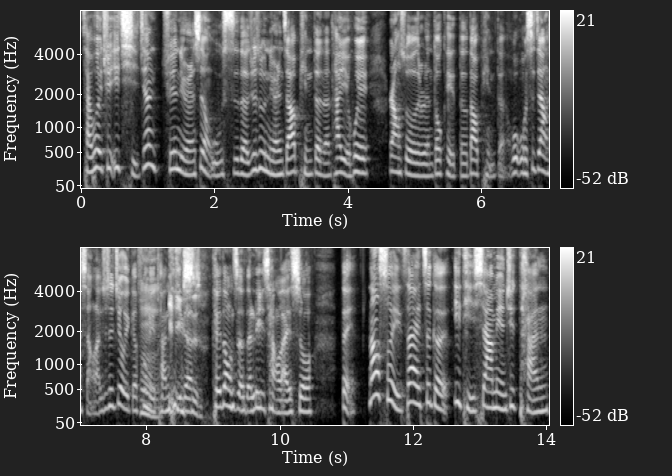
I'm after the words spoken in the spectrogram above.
才会去一起。这样其实女人是很无私的，就是女人只要平等了，她也会让所有的人都可以得到平等。我我是这样想了，就是就一个妇女团体的推动者的立场来说。对，那所以在这个议题下面去谈，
